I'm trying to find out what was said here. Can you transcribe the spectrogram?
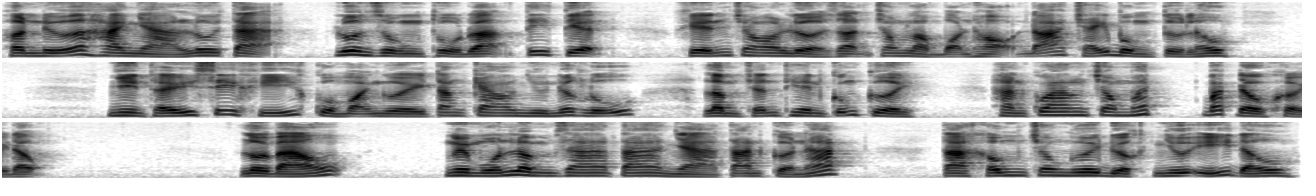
Hơn nữa hai nhà lôi tạ luôn dùng thủ đoạn ti tiện khiến cho lửa giận trong lòng bọn họ đã cháy bùng từ lâu. Nhìn thấy sĩ khí của mọi người tăng cao như nước lũ, Lâm Trấn Thiên cũng cười, hàn quang trong mắt bắt đầu khởi động. Lôi báo, người muốn lâm ra ta nhà tan cửa nát, ta không cho ngươi được như ý đâu.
